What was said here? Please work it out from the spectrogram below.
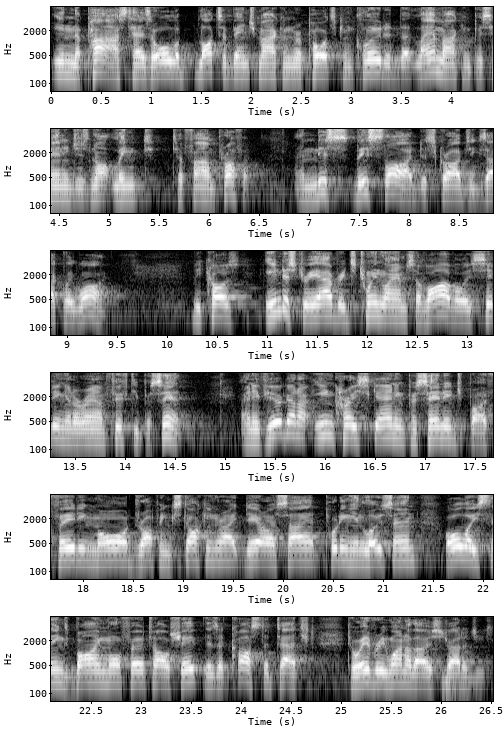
in the past has all the, lots of benchmarking reports concluded that lamb marking percentage is not linked to farm profit. And this, this slide describes exactly why. Because industry average twin lamb survival is sitting at around 50%. And if you're going to increase scanning percentage by feeding more, dropping stocking rate, dare I say it, putting in lucerne, all these things, buying more fertile sheep, there's a cost attached to every one of those strategies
